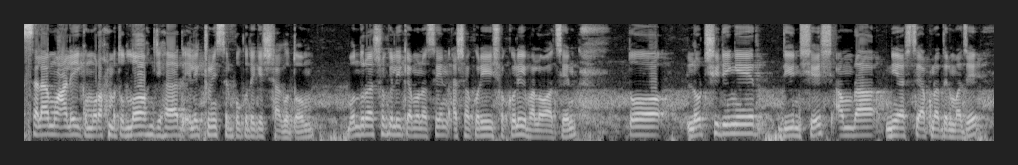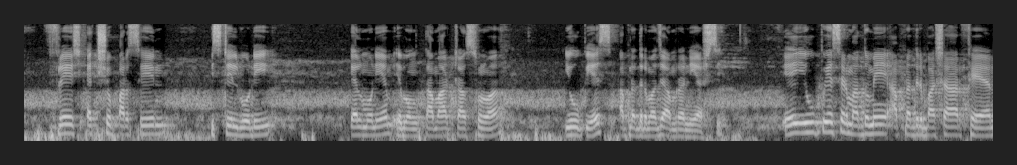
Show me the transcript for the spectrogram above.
আসসালামু আলাইকুম রহমতুল্লাহ জিহাদ ইলেকট্রনিক্সের পক্ষ থেকে স্বাগতম। বন্ধুরা, সকলেই কেমন আছেন? আশা করি সকলেই ভালো আছেন। তো লোডশেডিংয়ের দিন শেষ, আমরা নিয়ে আসছি আপনাদের মাঝে ফ্রেশ একশো পারসেন্ট স্টিল বডি, অ্যালমোনিয়াম এবং তামার ট্রান্সফর্মার ইউপিএস আপনাদের মাঝে আমরা নিয়ে আসছি। এই ইউপিএসের মাধ্যমে আপনাদের বাসার ফ্যান,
